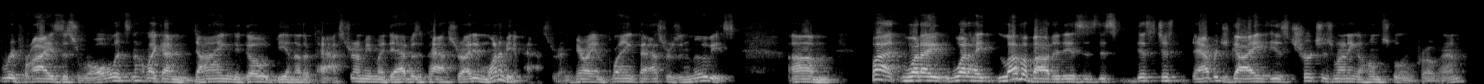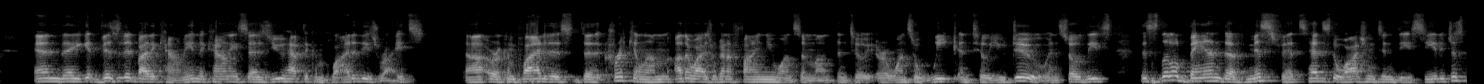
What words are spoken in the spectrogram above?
reprise this role. It's not like I'm dying to go be another pastor. I mean, my dad was a pastor. I didn't want to be a pastor, and here I am playing pastors in movies. Um, but what I what I love about it is is this this just average guy. His church is running a homeschooling program, and they get visited by the county, and the county says you have to comply to these rights. Uh, or comply to this the curriculum otherwise we're going to fine you once a month until or once a week until you do and so these this little band of misfits heads to washington d.c to just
